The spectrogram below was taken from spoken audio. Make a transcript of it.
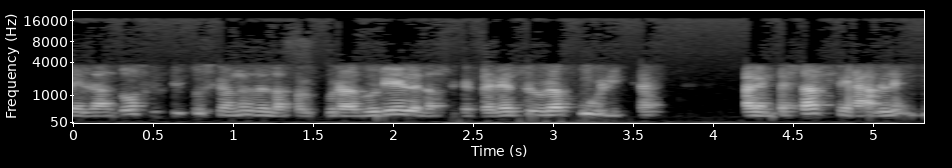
de las dos instituciones, de la Procuraduría y de la Secretaría de Seguridad Pública, para empezar se hablen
